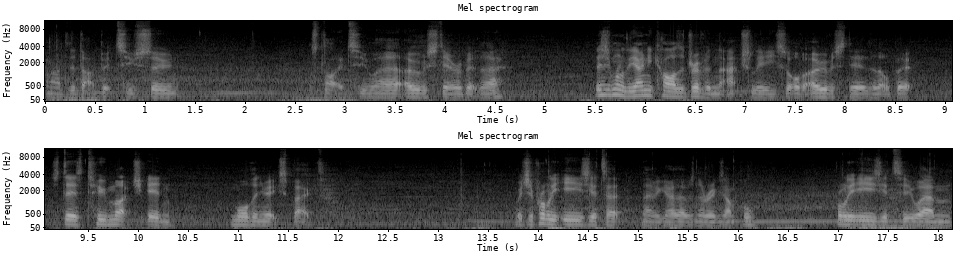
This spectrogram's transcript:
and I did that a bit too soon. Started to uh, oversteer a bit there. This is one of the only cars I've driven that actually sort of oversteers a little bit. Steers too much in, more than you expect. Which is probably easier to... There we go, there was another example. Probably easier to um,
